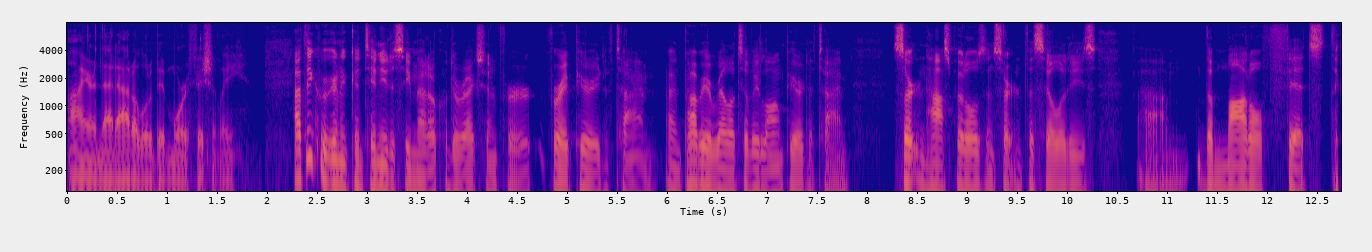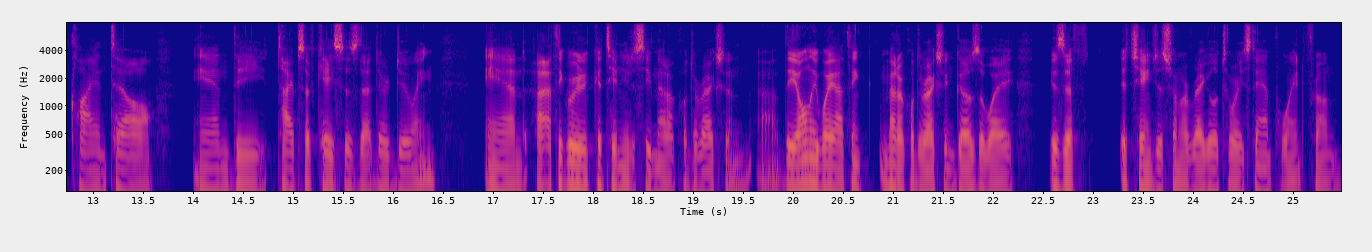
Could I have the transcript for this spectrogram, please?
iron that out a little bit more efficiently? I think we're going to continue to see medical direction for, for a period of time, and probably a relatively long period of time. Certain hospitals and certain facilities, um, the model fits the clientele and the types of cases that they're doing. And I think we're going to continue to see medical direction. Uh, the only way I think medical direction goes away is if it changes from a regulatory standpoint from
